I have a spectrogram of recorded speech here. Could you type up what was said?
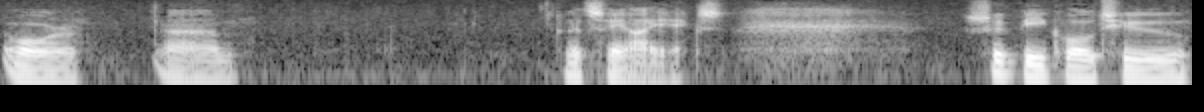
or um, let's say ix should be equal to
